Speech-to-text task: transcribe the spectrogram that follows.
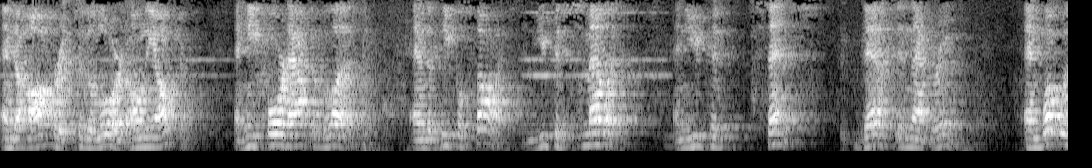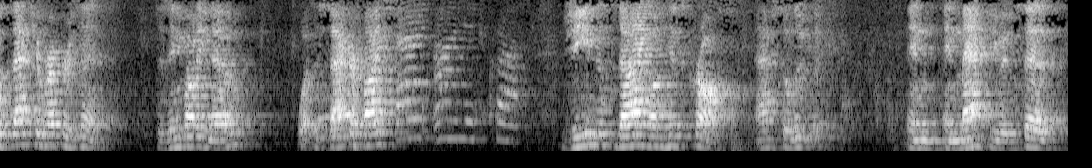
and to offer it to the Lord on the altar. And he poured out the blood, and the people saw it. You could smell it and you could sense death in that room. And what was that to represent? Does anybody know what the sacrifice? Dying on his cross. Jesus dying on his cross. Absolutely. In, in Matthew it says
